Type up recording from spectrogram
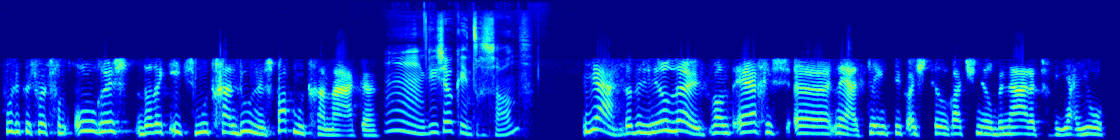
voel ik een soort van onrust dat ik iets moet gaan doen, een stap moet gaan maken. Mm, die is ook interessant. Ja, dat is heel leuk. Want ergens, uh, nou ja, het klinkt natuurlijk als je het heel rationeel benadert. Van ja, joh,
